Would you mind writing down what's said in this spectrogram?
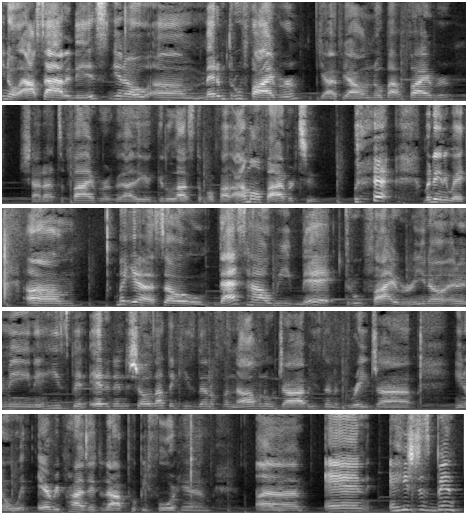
you know, outside of this, you know, um, met him through Fiverr. Yeah, if y'all don't know about Fiverr, shout out to Fiverr. Because I get a lot of stuff on Fiverr. I'm on Fiverr too. but anyway, um, but yeah, so that's how we met through Fiverr, you know what I mean? And he's been editing the shows. I think he's done a phenomenal job. He's done a great job, you know, with every project that I put before him. Um, and, and he's just been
